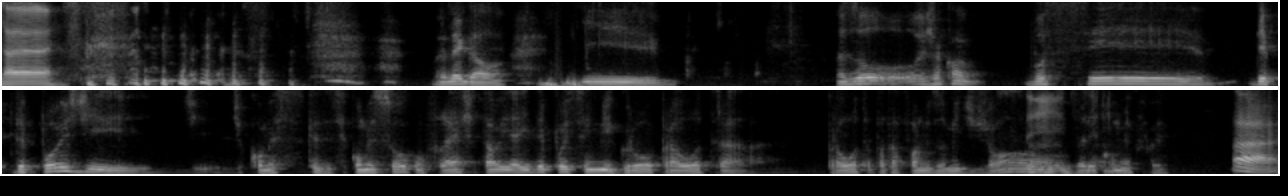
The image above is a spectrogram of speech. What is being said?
É. é legal. E, mas, ô, ô, Jacob, você, de, depois de, de, de começar, quer dizer, você começou com Flash e tal, e aí depois você migrou para outra para outra plataforma de desenvolvimento de jogos? Sim, ali, sim. como é que foi? Ah,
